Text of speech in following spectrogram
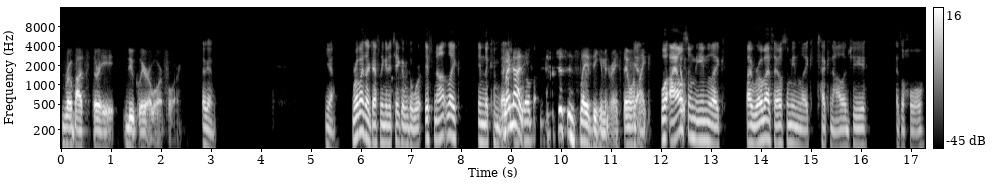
robots three, nuclear war four. Okay. Yeah, robots are definitely going to take over the world. If not like in the They conventional. might not robot- just enslave the human race. They won't Yeah. like Well, I also mean like by robots. I also mean like technology as a whole.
